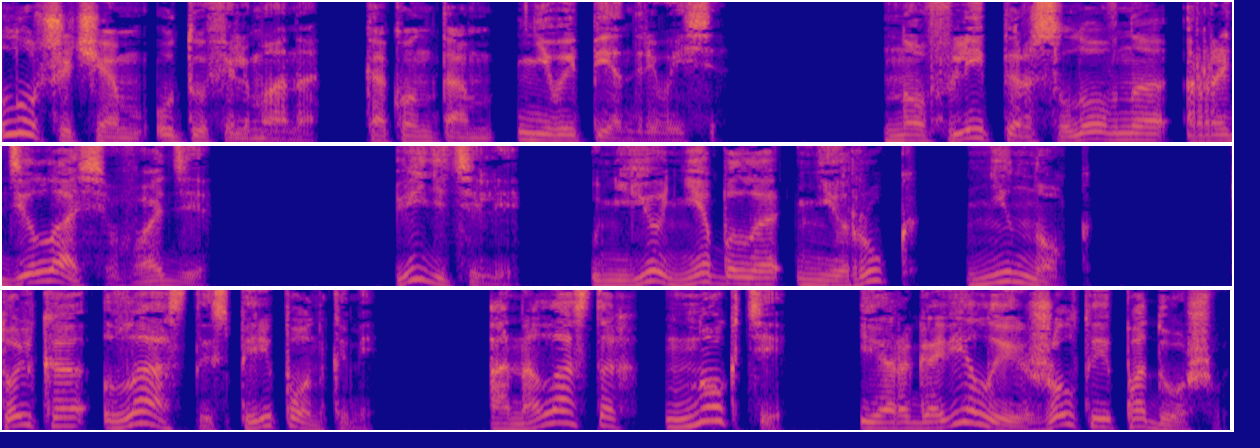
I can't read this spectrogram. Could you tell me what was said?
Лучше, чем у Туфельмана, как он там «не выпендривайся» но Флиппер словно родилась в воде. Видите ли, у нее не было ни рук, ни ног, только ласты с перепонками, а на ластах ногти и ороговелые желтые подошвы.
